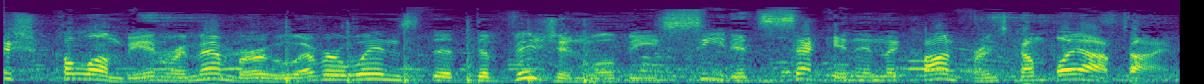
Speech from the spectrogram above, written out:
British Columbia, and remember, whoever wins the division will be seeded second in the conference come playoff time.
